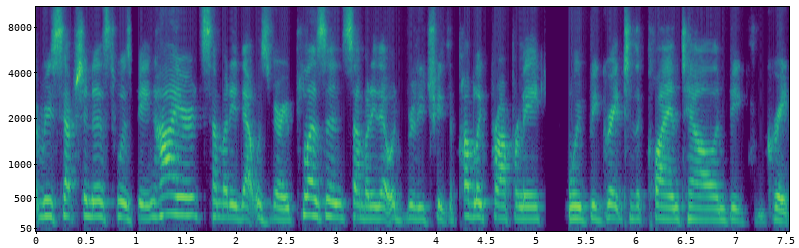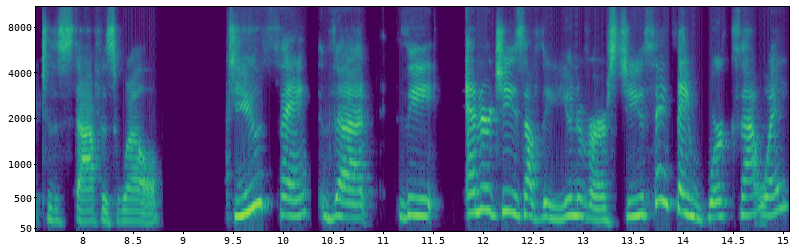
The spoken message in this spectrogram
receptionist was being hired, somebody that was very pleasant, somebody that would really treat the public properly, would be great to the clientele and be great to the staff as well. Do you think that the energies of the universe, do you think they work that way?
